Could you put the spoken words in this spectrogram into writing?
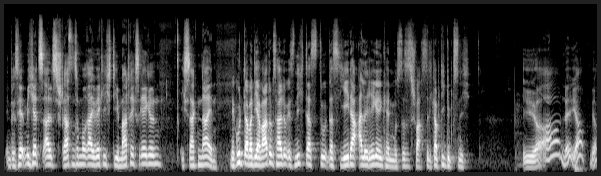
Interessiert mich jetzt als Straßensamurai wirklich die Matrix-Regeln? Ich sag nein. ja gut, aber die Erwartungshaltung ist nicht, dass du, dass jeder alle Regeln kennen muss. Das ist Schwachsinn. Ich glaube, die gibt's nicht. Ja, ne, ja, ja.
